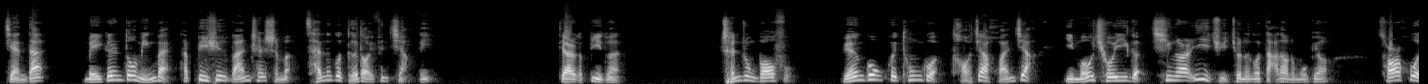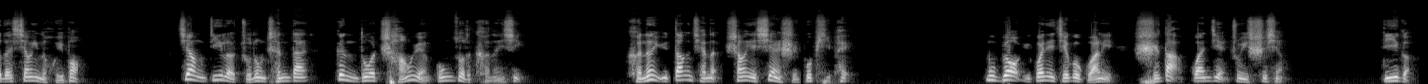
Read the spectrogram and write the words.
简单。每个人都明白他必须完成什么才能够得到一份奖励。第二个弊端，沉重包袱，员工会通过讨价还价，以谋求一个轻而易举就能够达到的目标，从而获得相应的回报，降低了主动承担更多长远工作的可能性，可能与当前的商业现实不匹配。目标与关键结果管理十大关键注意事项：第一个，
